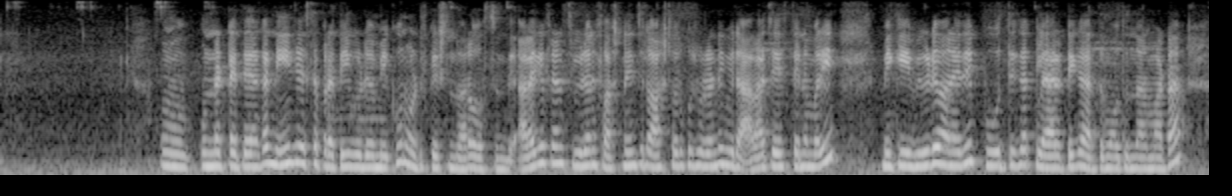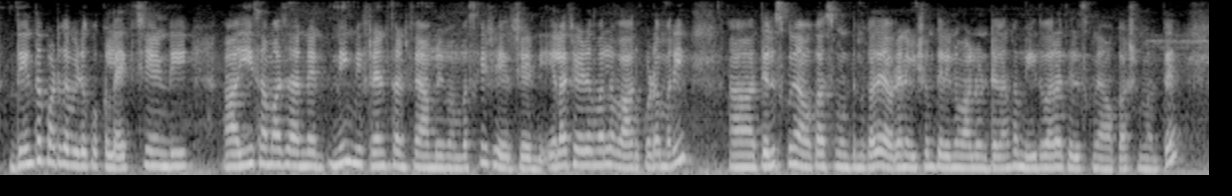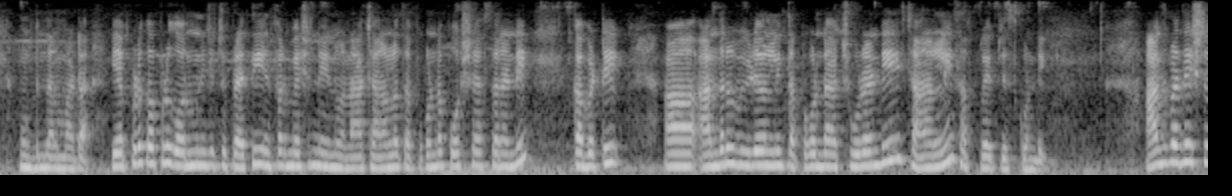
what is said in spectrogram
ఉన్నట్టయితే కనుక నేను చేస్తే ప్రతి వీడియో మీకు నోటిఫికేషన్ ద్వారా వస్తుంది. అలాగే ఫ్రెండ్స్ వీడియోని ఫస్ట్ నుంచి లాస్ట్ వరకు చూడండి. మీరు అలా చేస్తేనే మరి మీకు ఈ వీడియో అనేది పూర్తిగా క్లారిటీగా అర్థమవుతుంది అనమాట దీంతో పాటుగా వీడియోకి ఒక లైక్ చేయండి. ఈ సమాచారాన్ని మీ ఫ్రెండ్స్ అండ్ ఫ్యామిలీ మెంబర్స్కి షేర్ చేయండి. ఇలా చేయడం వల్ల వారు కూడా మరి తెలుసుకునే అవకాశం ఉంటుంది కదా. ఎవరైనా విషయం తెలియని వాళ్ళు ఉంటే కనుక మీ ద్వారా తెలుసుకునే అవకాశం అయితే ఉంటుందన్నమాట. ఎప్పటికప్పుడు గవర్నమెంట్ నుంచి వచ్చే ప్రతి ఇన్ఫర్మేషన్ నేను నా ఛానల్లో తప్పకుండా పోస్ట్ చేస్తానండి. కాబట్టి అందరూ వీడియోని తప్పకుండా చూడండి ఛానల్ని సబ్స్క్రైబ్ చేసుకోండి. ఆంధ్రప్రదేశ్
